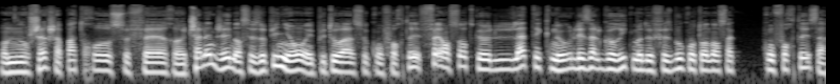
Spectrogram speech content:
on, cherche à pas trop se faire euh, challenger dans ses opinions et plutôt à se conforter. Fait en sorte que la techno, les algorithmes de Facebook ont tendance à conforter ça.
